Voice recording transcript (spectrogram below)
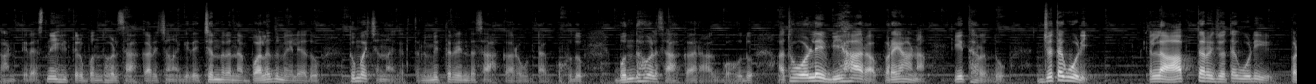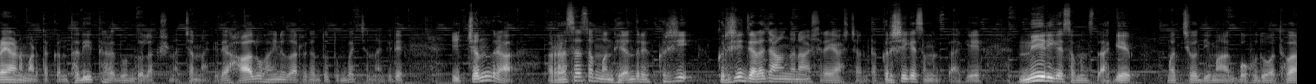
ಕಾಣ್ತೀರ ಸ್ನೇಹಿತರು, ಬಂಧುಗಳ ಸಹಕಾರ ಚೆನ್ನಾಗಿದೆ. ಚಂದ್ರನ ಬಲದ ಮೇಲೆ ಅದು ತುಂಬ ಚೆನ್ನಾಗಿರ್ತದೆ. ಮಿತ್ರರಿಂದ ಸಹಕಾರ ಉಂಟಾಗಬಹುದು. ಬಂಧುಗಳ ಸಹಕಾರ ಆಗಬಹುದು. ಅಥವಾ ಒಳ್ಳೆಯ ವಿಹಾರ, ಪ್ರಯಾಣ ಈ ಥರದ್ದು. ಜೊತೆಗೂಡಿ, ಎಲ್ಲ ಆಪ್ತರ ಜೊತೆಗೂಡಿ ಪ್ರಯಾಣ ಮಾಡ್ತಕ್ಕಂಥದ್ದು ಈ ಥರದ್ದೊಂದು ಲಕ್ಷಣ ಚೆನ್ನಾಗಿದೆ. ಹಾಲು ಹೈನುಗಾರರಿಗಂತೂ ತುಂಬ ಚೆನ್ನಾಗಿದೆ. ಈ ಚಂದ್ರ ರಸ ಸಂಬಂಧಿ ಅಂದರೆ ಕೃಷಿ ಕೃಷಿ ಜಲಜಾಂಗನ ಅಂತ ಕೃಷಿಗೆ ಸಂಬಂಧಿಸಿದಾಗೆ, ನೀರಿಗೆ ಸಂಬಂಧಿಸಿದಾಗೆ ಮತ್ಸ್ಯೋದ್ಯಮ ಆಗಬಹುದು ಅಥವಾ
